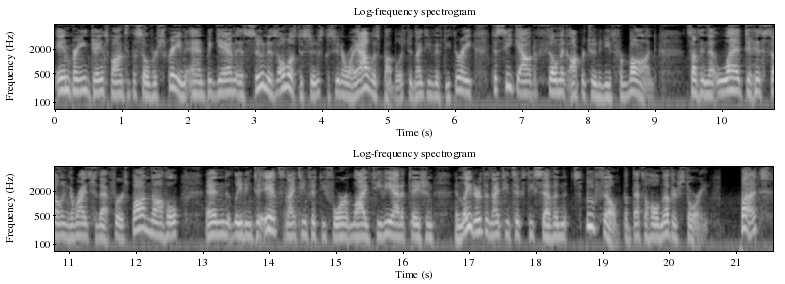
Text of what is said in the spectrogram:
in bringing James Bond to the silver screen and began as soon as, almost as soon as Casino Royale was published in 1953 to seek out filmic opportunities for Bond. Something that led to his selling the rights to that first Bond novel and leading to its 1954 live TV adaptation and later the 1967 spoof film, but that's a whole nother story. But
